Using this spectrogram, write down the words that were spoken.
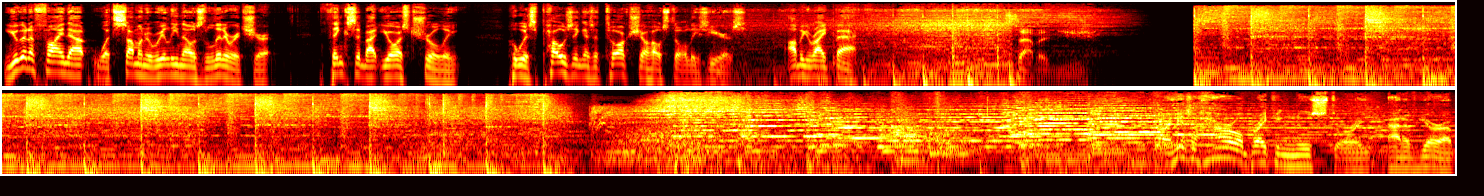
You're going to find out what someone who really knows literature thinks about yours truly, who is posing as a talk show host all these years. I'll be right back. Savage. Breaking news story out of Europe,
